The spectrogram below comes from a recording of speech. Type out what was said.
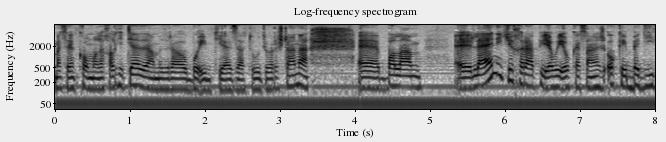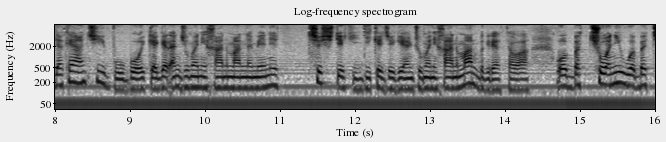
مەسەن کۆمەڵە خەڵکی تیا دامەزراوە بۆ ئیمتیازات و جۆرەشتانە بەڵام لایەنێکی خراپی ئەوەی ئەو کەسانش ئۆکەی بەدیلەکەیان چی بوو بۆی کە گەر ئەنجومەنی خانمان نەمێنێت چ شتێکی دیکە جێگەی ئەنجومەنی خانمان بگرێتەوە و بە چۆنی و بە چ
